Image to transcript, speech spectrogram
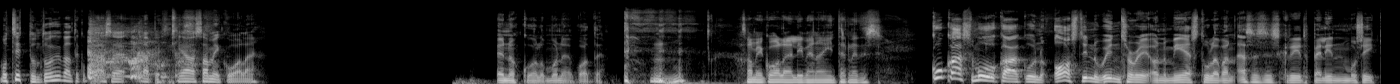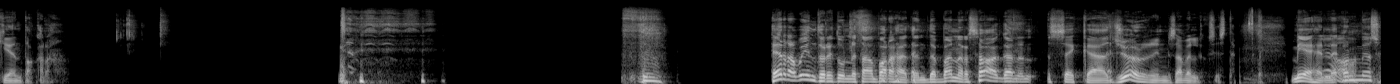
Mut sit tuntuu hyvältä, kun pääsee läpi. Ja Sami kuolee. En ole kuollut moneen vuoteen. Mm. Sami kuolee livenä internetissä. Kukas muukaan kuin Austin Wintory on mies tulevan Assassin's Creed-pelin musiikkien takana? Herra Wintory tunnetaan parhaiten The Banner Sagan sekä Journeyn sävellyksistä. Miehelle Joo. on myös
